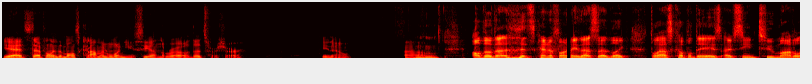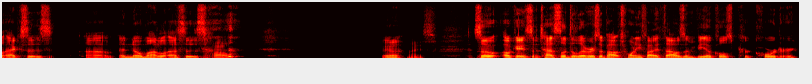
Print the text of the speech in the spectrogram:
Yeah, it's definitely the most common one you see on the road. That's for sure. You know, um, mm-hmm. Although that it's kind of funny. That said, like the last couple days, I've seen two Model X's uh, and no Model S's. Wow. yeah. Nice. So okay, so Tesla delivers about twenty five thousand vehicles per quarter.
